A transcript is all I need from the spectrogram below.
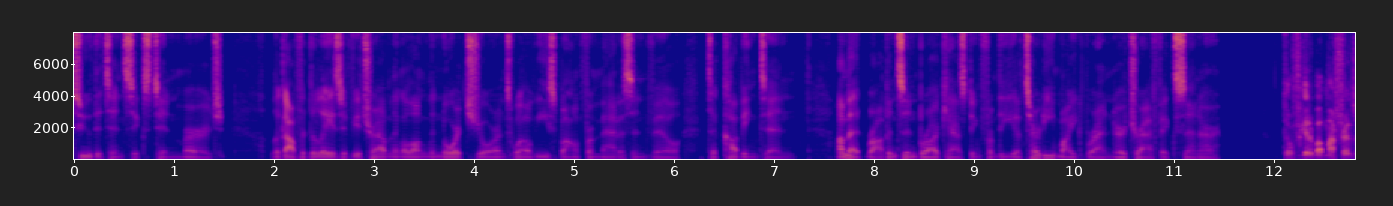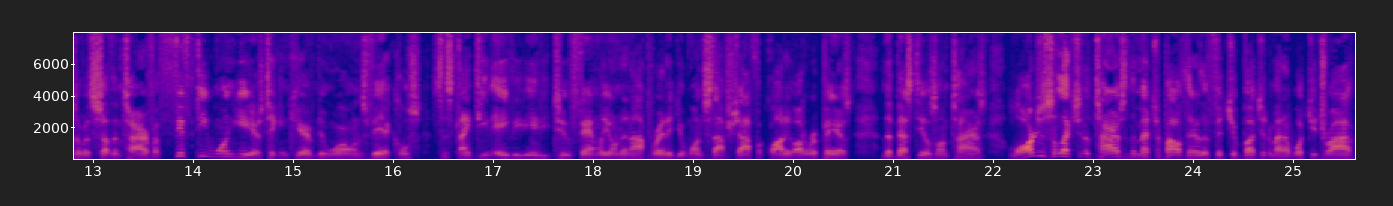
to the 10610 merge. Look out for delays if you're traveling along the North Shore on 12 eastbound from Madisonville to Covington. I'm Ed Robinson, broadcasting from the Attorney Mike Brandner Traffic Center. Don't forget about my friends over at Southern Tire for 51 years, taking care of New Orleans vehicles. Since 1982, family owned and operated, your one stop shop for quality auto repairs the best deals on tires. Largest selection of tires in the metropolitan area that fit your budget no matter what you drive.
